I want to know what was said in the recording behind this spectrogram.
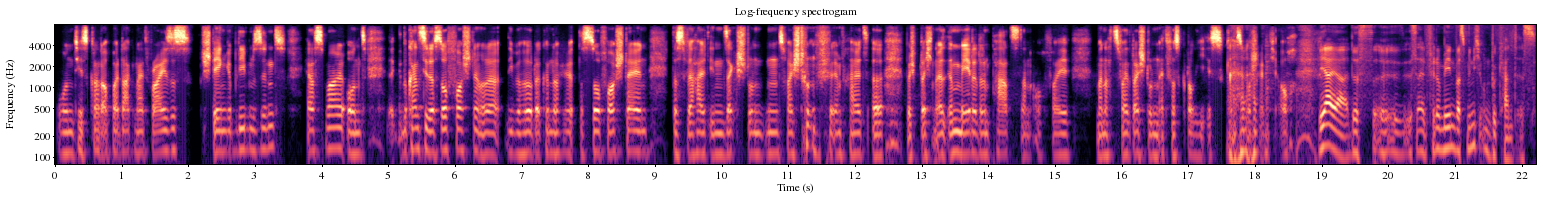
und jetzt gerade auch bei Dark Knight Rises stehen geblieben sind erstmal und äh, du kannst dir das so vorstellen oder die Behörde können euch das so vorstellen, dass wir halt in sechs Stunden, zwei Stunden Film halt äh, besprechen, also in mehreren Parts dann auch, weil man nach zwei, drei Stunden etwas groggy ist, ganz wahrscheinlich auch. Ja, ja, das äh, ist ein Phänomen, was mir nicht unbekannt ist.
